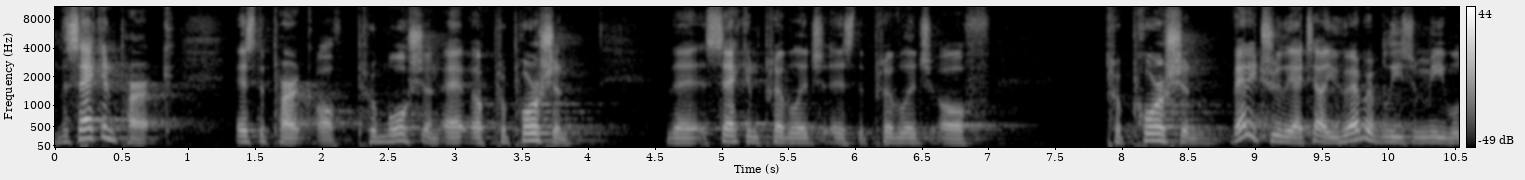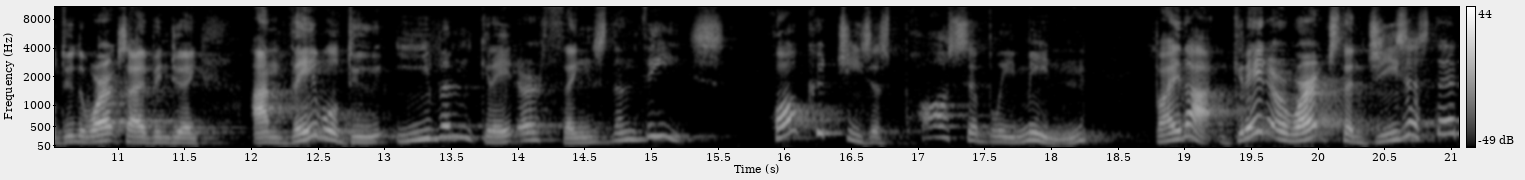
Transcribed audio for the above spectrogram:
The second perk is the perk of promotion, uh, of proportion. The second privilege is the privilege of proportion. Very truly, I tell you, whoever believes in me will do the works I have been doing, and they will do even greater things than these. What could Jesus possibly mean by that? Greater works than Jesus did?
